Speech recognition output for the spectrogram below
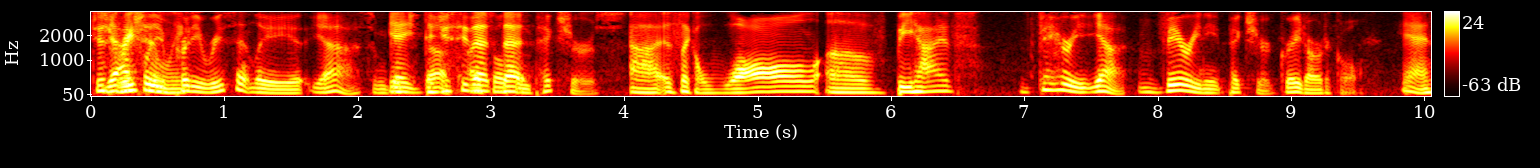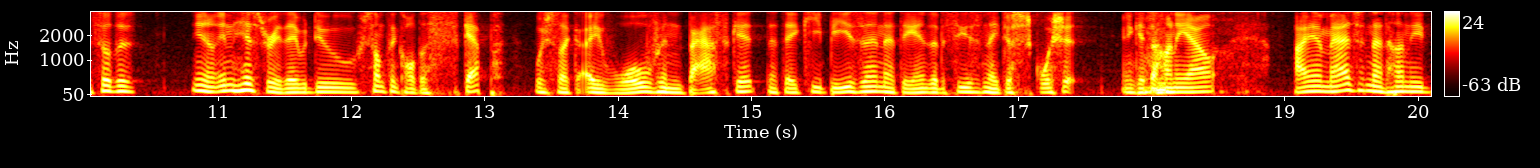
Just yeah, recently, actually, pretty recently. Yeah, some good Yeah, did you see I that- saw that- some pictures. uh, it's like a wall of beehives. Very, yeah, very neat picture. Great article. Yeah, and so there's, you know, in history they would do something called a skep, which is like a woven basket that they keep bees in. At the end of the season, they just squish it and get the honey out. I imagine that honey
